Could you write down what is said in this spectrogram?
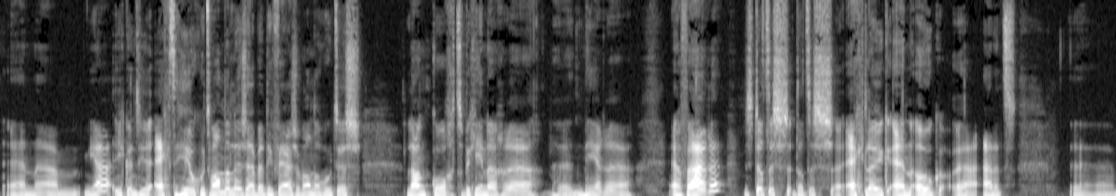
En um, ja, je kunt hier echt heel goed wandelen. Ze hebben diverse wandelroutes. Lang, kort, beginner, uh, meer ervaren. Dus dat is, dat is echt leuk. En ook aan het... Ehm,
